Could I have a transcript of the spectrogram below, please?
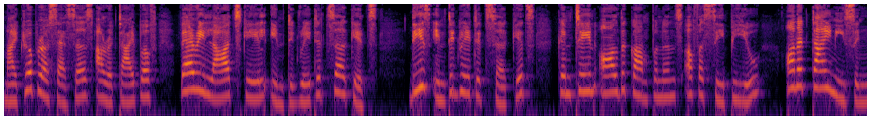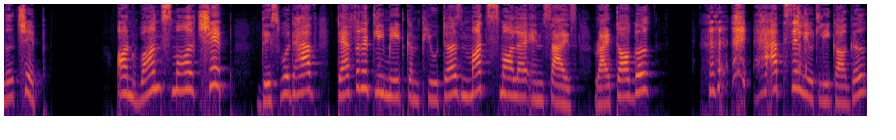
Microprocessors are a type of very large-scale integrated circuits. These integrated circuits contain all the components of a CPU on a tiny single chip. On one small chip, this would have definitely made computers much smaller in size, right Toggle? Absolutely, Goggle.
